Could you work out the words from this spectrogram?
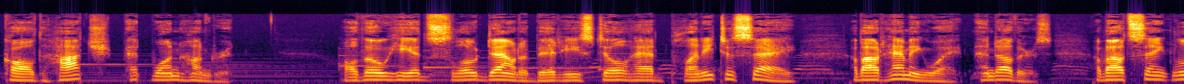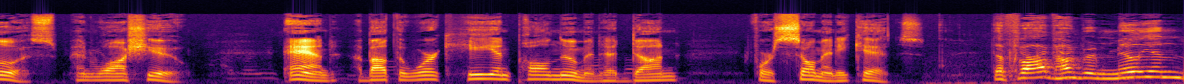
called Hotch at 100. Although he had slowed down a bit, he still had plenty to say about Hemingway and others, about St. Louis and Wash U, and about the work he and Paul Newman had done for so many kids. The $500 million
